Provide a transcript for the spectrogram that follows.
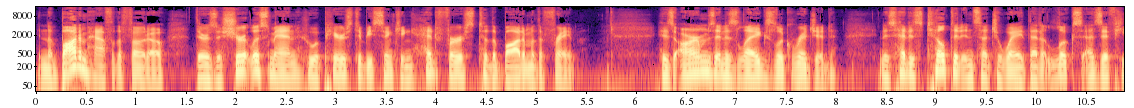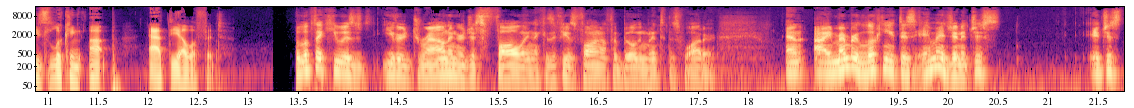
In the bottom half of the photo, there is a shirtless man who appears to be sinking headfirst to the bottom of the frame. His arms and his legs look rigid, and his head is tilted in such a way that it looks as if he's looking up at the elephant. It looked like he was either drowning or just falling, like as if he was falling off a building went into this water. And I remember looking at this image, and it just, it just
